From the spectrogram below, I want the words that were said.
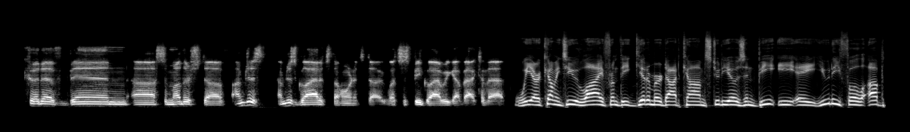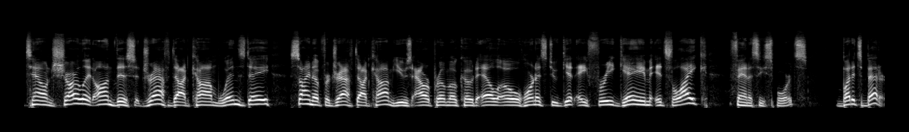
Could have been uh, some other stuff. I'm just, I'm just glad it's the Hornets, Doug. Let's just be glad we got back to that. We are coming to you live from the Gittimer.com studios in BEA, beautiful uptown Charlotte on this draft.com Wednesday. Sign up for draft.com. Use our promo code LO Hornets to get a free game. It's like fantasy sports, but it's better.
